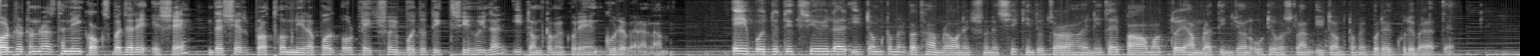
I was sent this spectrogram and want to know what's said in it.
পর্যটন রাজধানী কক্সবাজারে এসে দেশের প্রথম নিরাপদ ও টেকসই বৈদ্যুতিক থ্রি হুইলার ই টমটমে করে ঘুরে বেড়ালাম। এই বৈদ্যুতিক থ্রি হুইলার ই টমটমের কথা আমরা অনেক শুনেছি, কিন্তু চড়া হয়নি, তাই পাওয়া মাত্রই আমরা তিনজন উঠে বসলাম ই টমটমে করে ঘুরে বেড়াতে।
